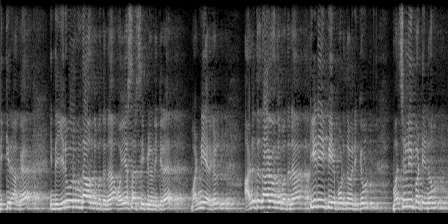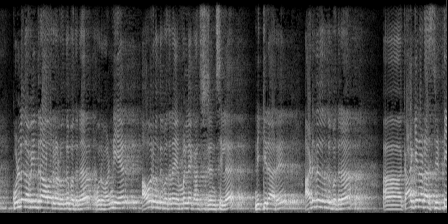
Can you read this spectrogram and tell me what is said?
நிற்கிறாங்க இந்த இருவரும் தான் வந்து பார்த்தீங்கன்னா ஒய்எஸ்ஆர்சிபியில் நிற்கிற வன்னியர்கள் அடுத்ததாக வந்து பார்த்தீங்கன்னா டிடிபியை பொறுத்த வரைக்கும் மச்சிலிப்பட்டினம் கொள்ளு ரவீந்திரா அவர்கள் வந்து பார்த்தீங்கன்னா ஒரு ஒன் இயர் அவர் வந்து பார்த்தீங்கன்னா எம்எல்ஏ கான்ஸ்டிடுவன்சியில் நிற்கிறாரு அடுத்தது வந்து பார்த்தீங்கன்னா காக்கிநாடா சிட்டி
